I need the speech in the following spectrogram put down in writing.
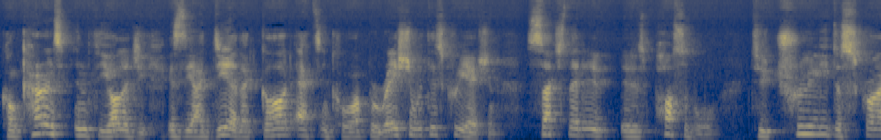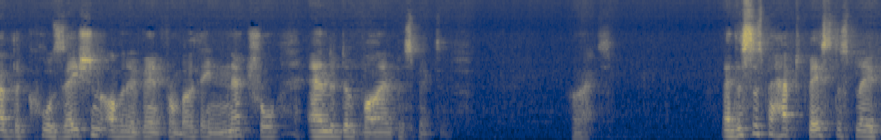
Concurrence in theology is the idea that God acts in cooperation with his creation such that it is possible to truly describe the causation of an event from both a natural and a divine perspective. All right. And this is perhaps best displayed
